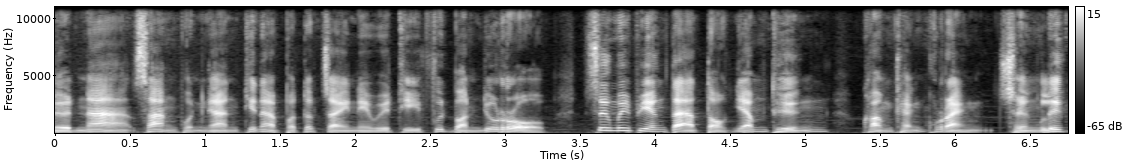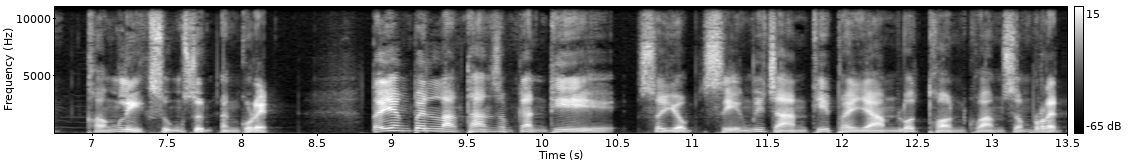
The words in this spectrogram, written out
เดินหน้าสร้างผลงานที่น่าประทับใจในเวทีฟุตบอลยุโรป ซึ่งไม่เพียงแต่ตอกย้ำถึงความแข็งแกร่งเชิงลึกของลีกสูงสุดอังกฤษ แต่ยังเป็นหลักฐานสำคัญที่สยบเสียงวิจารณ์ที่พยายามลดทอนความสำเร็จ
